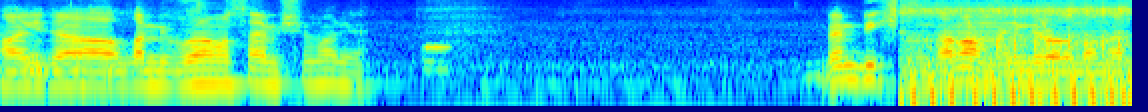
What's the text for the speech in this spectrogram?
Hayda Allah bir vuramasaymışım var ya. Ben bir kişiyim tamam mı? İndir oğlum onları.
